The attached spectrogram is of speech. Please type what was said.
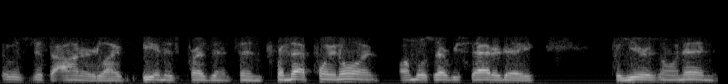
it was just an honor, like being his presence. And from that point on, almost every Saturday, for years on end,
